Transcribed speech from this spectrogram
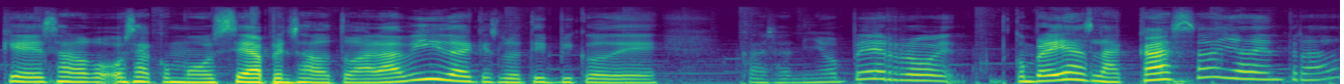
que es algo, o sea, como se ha pensado toda la vida, que es lo típico de casa, niño, perro? ¿Comprarías la casa ya de entrada?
